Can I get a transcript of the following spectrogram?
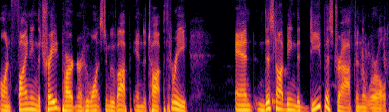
on finding the trade partner who wants to move up into top three. And this not being the deepest draft in the world,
